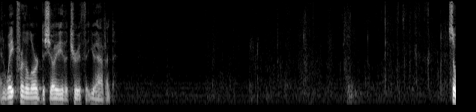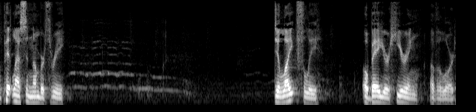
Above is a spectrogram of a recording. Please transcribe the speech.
And wait for the Lord to show you the truth that you haven't. So, pit lesson number three delightfully obey your hearing of the Lord.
